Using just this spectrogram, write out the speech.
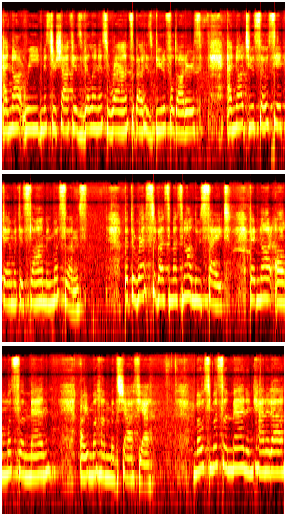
and not read Mr. Shafia's villainous rants about his beautiful daughters and not to associate them with Islam and Muslims. But the rest of us must not lose sight that not all Muslim men are Muhammad Shafia. Most Muslim men in Canada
